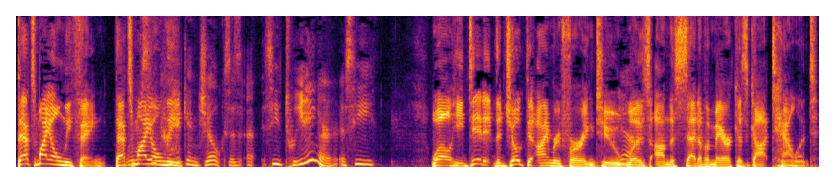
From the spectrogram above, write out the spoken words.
That's my only thing. That's Where's my only. jokes. Is, uh, is he tweeting or is he? Well, he did it. The joke that I'm referring to Yeah. was on the set of America's Got Talent,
